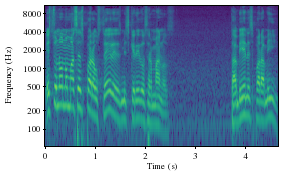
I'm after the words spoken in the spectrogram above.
Esto no nomás es para ustedes, mis queridos hermanos, también es para mí.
